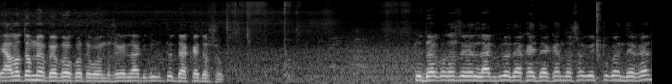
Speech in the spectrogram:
এই আলোতে আপনি ব্যবহার করতে পারেন দর্শক, এই লাইটগুলো একটু দেখাই দর্শক। একটু দেখো দর্শক লাইটগুলো দেখাই, দেখেন দর্শক, একটুখানি দেখেন।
